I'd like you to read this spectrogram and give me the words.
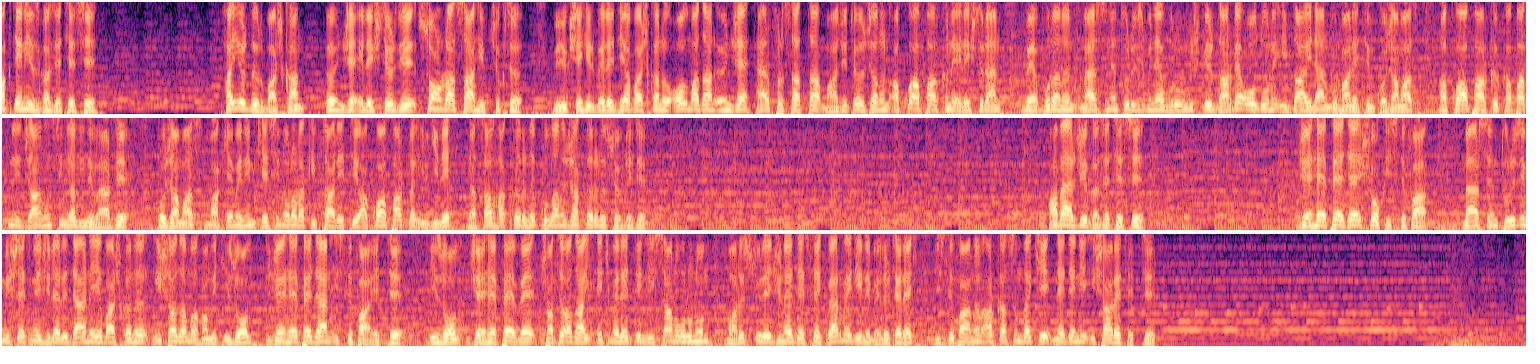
Akdeniz Gazetesi Hayırdır başkan? Önce eleştirdi, sonra sahip çıktı. Büyükşehir Belediye Başkanı olmadan önce her fırsatta Macit Özcan'ın Aqua Parkı'nı eleştiren ve buranın Mersin'in turizmine vurulmuş bir darbe olduğunu iddia eden Burhanettin Kocamaz, Aqua Parkı kapatmayacağının sinyalini verdi. Kocamaz, mahkemenin kesin olarak iptal ettiği Aqua Park'la ilgili yasal haklarını kullanacaklarını söyledi. Haberci gazetesi CHP'de şok istifa. Mersin Turizm İşletmecileri Derneği Başkanı iş adamı Hamit İzol CHP'den istifa etti. İzol, CHP ve çatı aday Ekmeleddin İhsanoğlu'nun barış sürecine destek vermediğini belirterek istifanın arkasındaki nedeni işaret etti.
